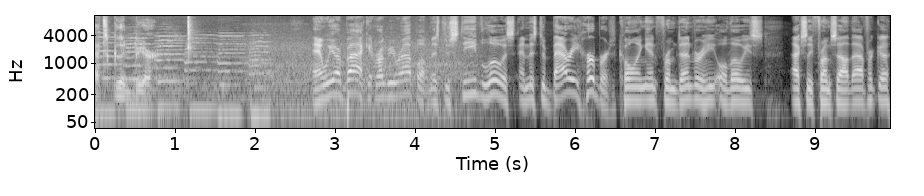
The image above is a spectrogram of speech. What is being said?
That's good beer. And we are back at Rugby Wrap Up. Mr. Steve Lewis and Mr. Barry Herbert calling in from Denver, he, although he's actually from South Africa.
